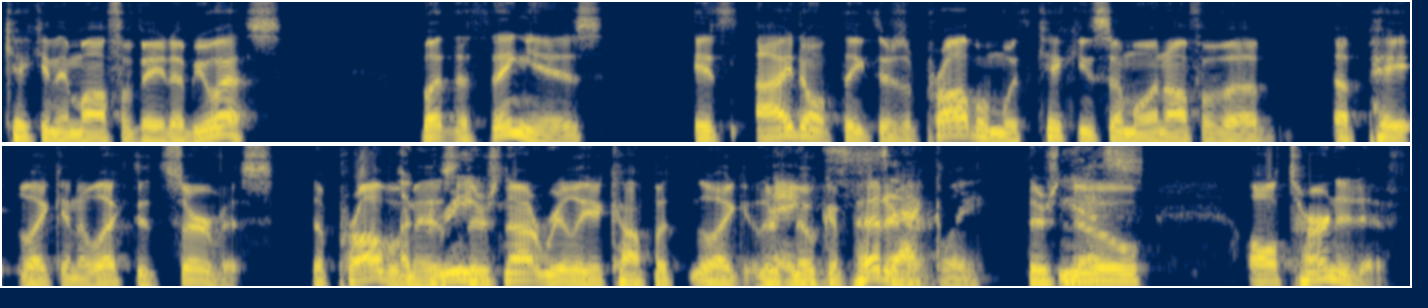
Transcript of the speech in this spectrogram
kicking them off of AWS. But the thing is, it's I don't think there's a problem with kicking someone off of a a pay like an elected service. The problem is there's not really a comp like there's no competitor. Exactly. There's no alternative.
